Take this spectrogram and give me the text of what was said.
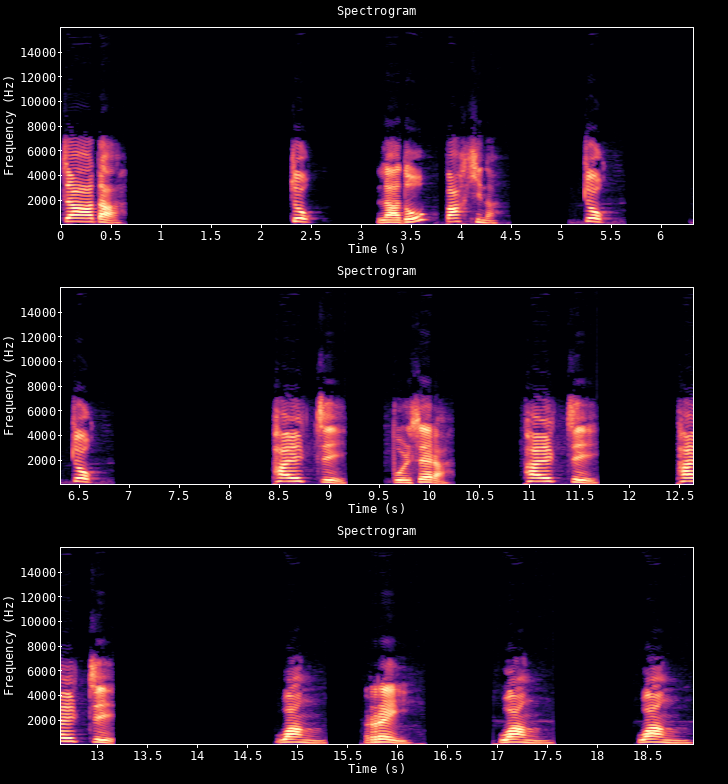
짜다. 쪽, lado, página. 쪽, 쪽. 팔찌, pulsera. 팔찌, 팔찌. 왕, rey. 왕, 왕.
